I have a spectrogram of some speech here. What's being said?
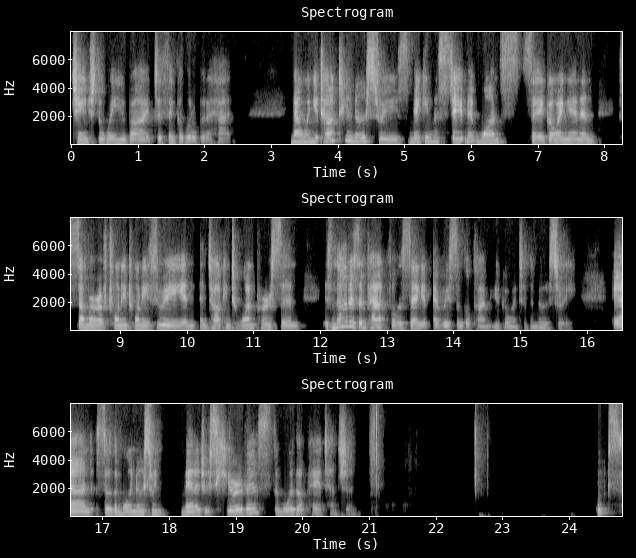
Change the way you buy to think a little bit ahead. Now, when you talk to your nurseries, making this statement once, say going in in summer of 2023 and, and talking to one person is not as impactful as saying it every single time that you go into the nursery. And so the more nursery managers hear this, the more they'll pay attention. Oops,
